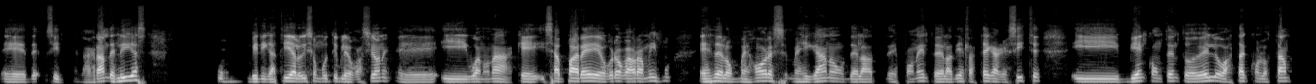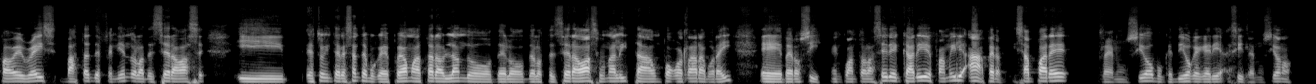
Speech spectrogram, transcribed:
eh, de, sí, en las grandes ligas. Vini Castilla lo hizo en múltiples ocasiones eh, y bueno, nada, que Isaac Paredes yo creo que ahora mismo es de los mejores mexicanos de la de exponentes de la tierra azteca que existe y bien contento de verlo, va a estar con los Tampa Bay Rays, va a estar defendiendo la tercera base y esto es interesante porque después vamos a estar hablando de, lo, de los tercera base, una lista un poco rara por ahí, eh, pero sí, en cuanto a la serie Caribe Familia, ah, pero Isaac Paredes renunció porque dijo que quería, sí, renunció no,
